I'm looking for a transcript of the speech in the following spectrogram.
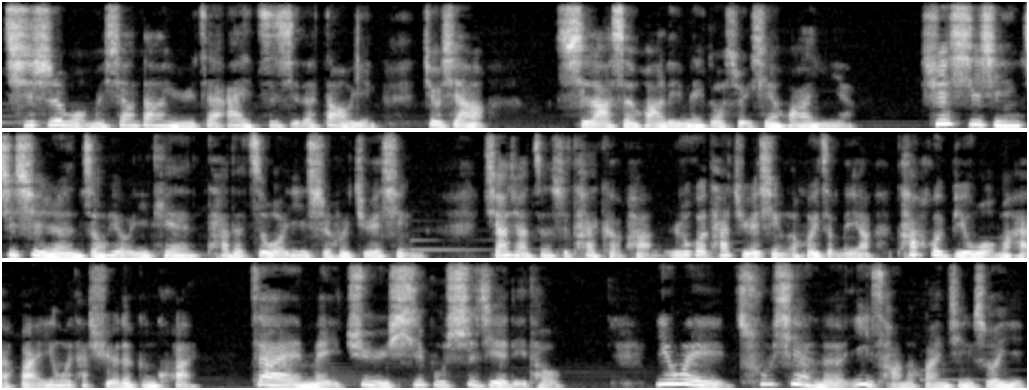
其实我们相当于在爱自己的倒影，就像希腊神话里那朵水仙花一样。学习型机器人总有一天，他的自我意识会觉醒。想想真是太可怕了。如果他觉醒了会怎么样？他会比我们还坏，因为他学得更快。在美剧《西部世界》里头，因为出现了异常的环境，所以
